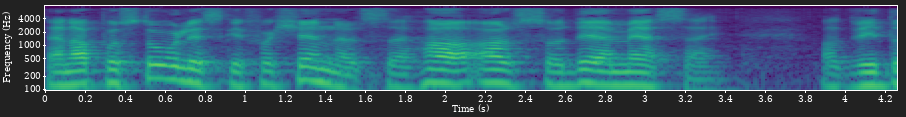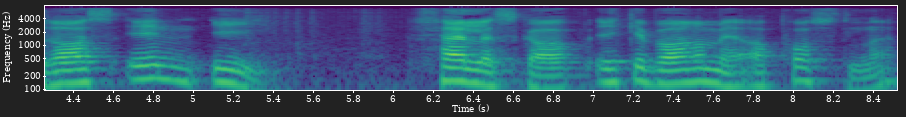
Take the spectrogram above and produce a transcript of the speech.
Den apostoliske forkynnelse har altså det med seg at vi dras inn i fellesskap ikke bare med apostlene,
